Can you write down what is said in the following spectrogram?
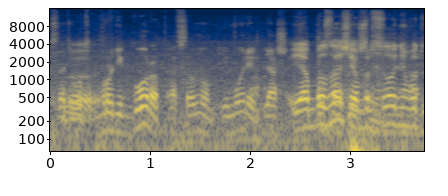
Кстати, вот вроде город, а все равно и море, и пляж. Я был, Просто знаешь, я в. Барселоне, вот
